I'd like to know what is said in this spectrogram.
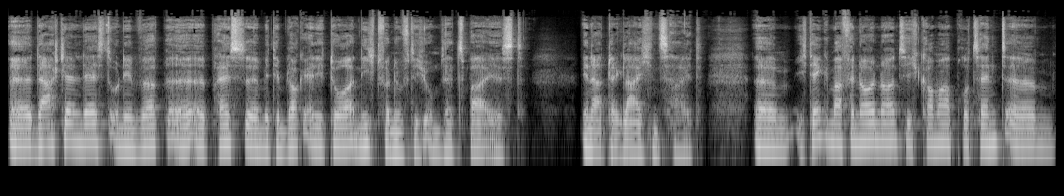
äh, darstellen lässt und in WordPress äh, mit dem Blog-Editor nicht vernünftig umsetzbar ist innerhalb der gleichen Zeit. Ähm, ich denke mal für 99, Prozent ähm,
